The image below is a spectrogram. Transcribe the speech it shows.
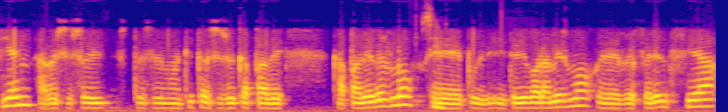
100, eh, a ver si soy, este es el momentito, a ver si soy capaz de capaz de verlo, eh, pues, y te digo ahora mismo, referencia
